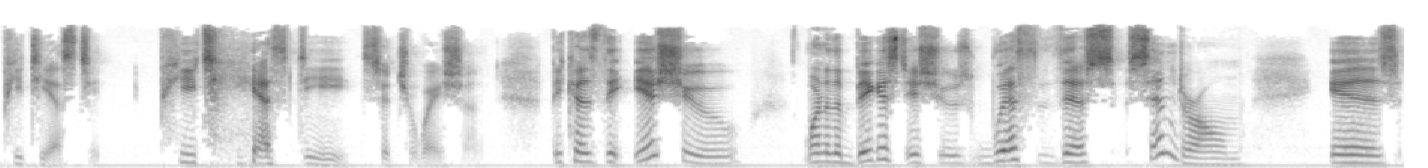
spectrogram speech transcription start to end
PTSD PTSD situation. Because the issue one of the biggest issues with this syndrome is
